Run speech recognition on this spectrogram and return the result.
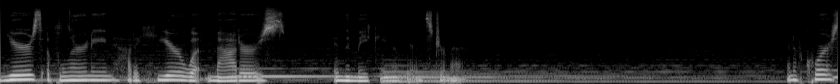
years of learning how to hear what matters in the making of the instrument. And of course,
